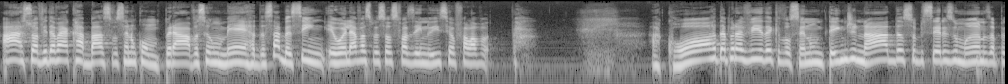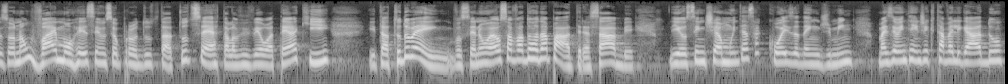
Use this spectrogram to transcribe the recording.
ah, sua vida vai acabar se você não comprar, você é um merda. Sabe assim? Eu olhava as pessoas fazendo isso e eu falava: Acorda pra vida que você não entende nada sobre seres humanos, a pessoa não vai morrer sem o seu produto, tá tudo certo, ela viveu até aqui e tá tudo bem. Você não é o salvador da pátria, sabe? E eu sentia muito essa coisa dentro de mim, mas eu entendi que estava ligado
